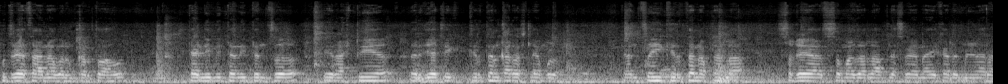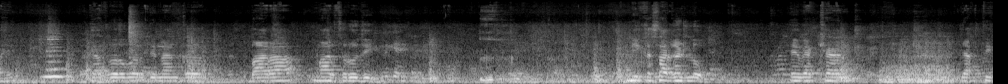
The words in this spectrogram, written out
पुतळ्याचं अनावरण करतो आहोत. त्यानिमित्ताने त्यांचं ते राष्ट्रीय दर्जाचे कीर्तनकार असल्यामुळं त्यांचंही कीर्तन आपल्याला सगळ्या समाजाला आपल्या सगळ्यांना ऐकायला मिळणार आहे. त्याचबरोबर दिनांक बारा मार्च रोजी मी कसा घडलो हे व्याख्यान जागतिक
